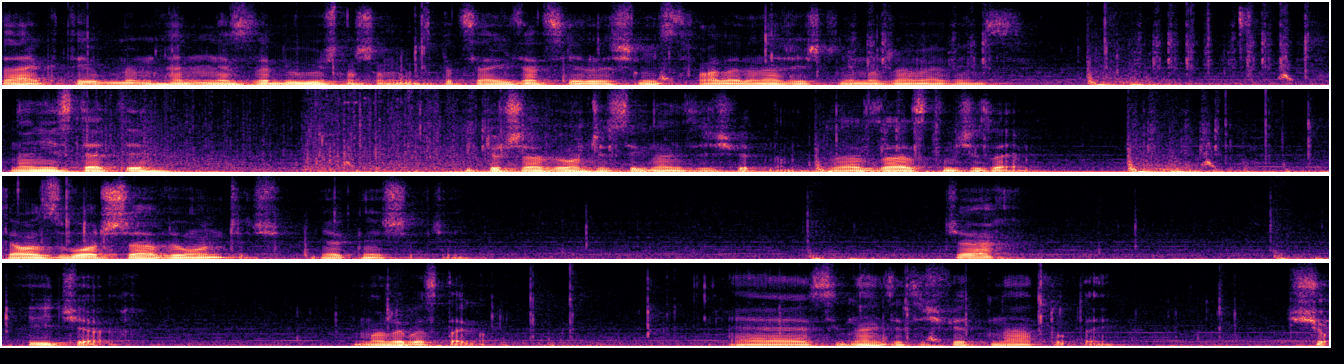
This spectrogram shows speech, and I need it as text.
tak, ty bym chętnie zrobił już naszą specjalizację leśnictwa, ale na razie jeszcze nie możemy, więc... No niestety. I tu trzeba wyłączyć sygnalizację świetną. Zaraz, zaraz tym się zajmę. To zło trzeba wyłączyć. Jak najszybciej. Ciach. I ciach. Może bez tego. E, sygnalizacja świetna tutaj. Siu.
